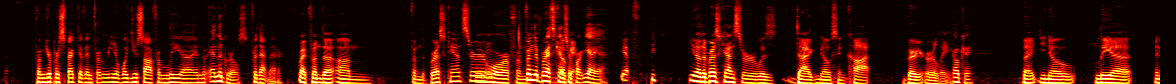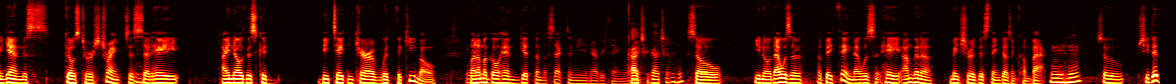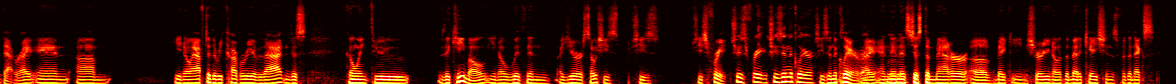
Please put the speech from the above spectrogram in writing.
from your perspective and from you know what you saw from Leah and the, and the girls for that matter Right from the um from the breast cancer Mhm. or from from the breast cancer Okay. part yeah yeah Yep. Be- You know, the breast cancer was diagnosed and caught very early. okay But, you know, Leah, and again, this goes to her strength, just Mhm. said, hey, I know this could be taken care of with the chemo, but I'm going to go ahead and get the mastectomy and everything. Right? Mm-hmm. gotcha gotcha Mhm. So, you know, that was a, a big thing. That was, hey, I'm going to make sure this thing doesn't come back. mm-hmm So she did that, right? And um, you know, after the recovery of that and just going through the chemo, you know, within a year or so, she's she's she's free. she's free she's in the clear She's in the clear, Yeah. right? And then Mhm. it's just a matter of making sure, you know, the medications for the next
